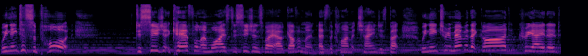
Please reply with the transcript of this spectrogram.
We need to support decision, careful and wise decisions by our government as the climate changes. But we need to remember that God created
